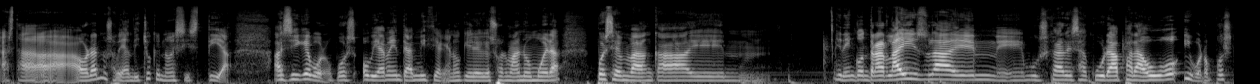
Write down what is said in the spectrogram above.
hasta ahora nos habían dicho que no existía. Así que bueno, pues obviamente Amicia, que no quiere que su hermano muera, pues se embanca en en encontrar la isla, en eh, buscar esa cura para Hugo y bueno, pues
